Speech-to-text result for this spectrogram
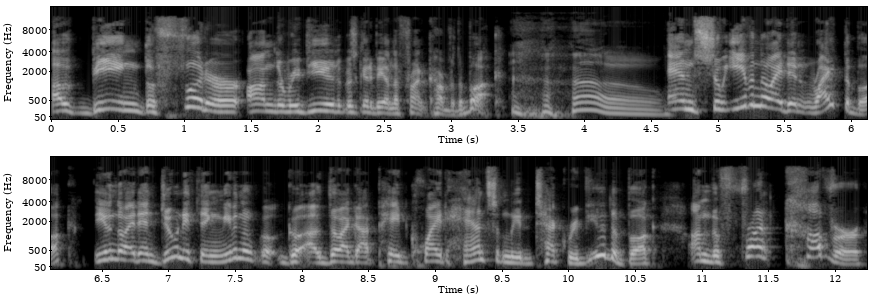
of being the footer on the review that was going to be on the front cover of the book. Oh, And so, even though I didn't write the book, even though I didn't do anything, even though, uh, though I got paid quite handsomely to tech review the book, on the front cover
